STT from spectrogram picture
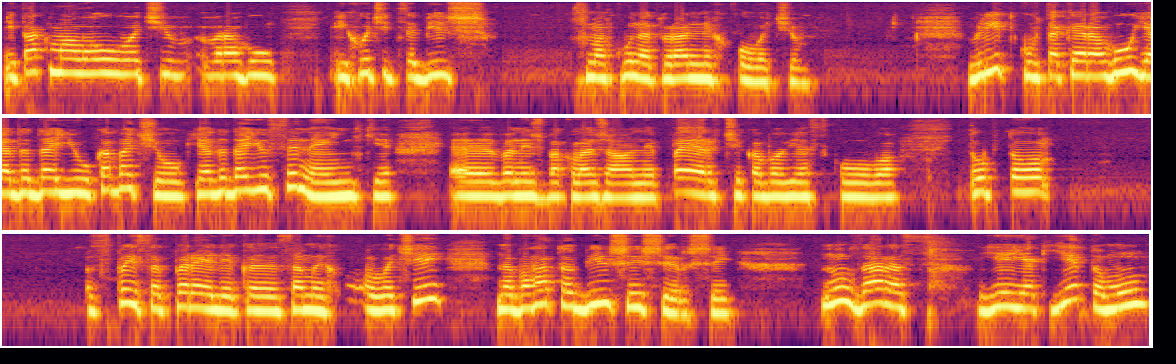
і так мало овочів в рагу, і хочеться більш смаку натуральних овочів. Влітку в таке рагу я додаю кабачок, я додаю синенькі, е, вони ж баклажани, перчик обов'язково. Тобто список, перелік е, самих овочей набагато більший і ширший. Ну, зараз є як є, тому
